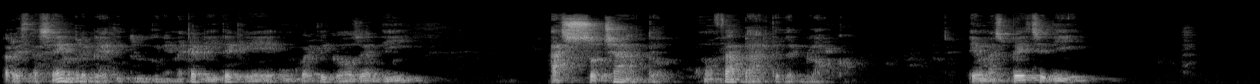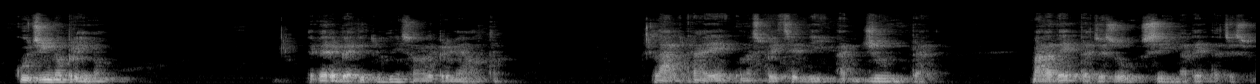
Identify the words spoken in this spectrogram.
resta sempre beatitudine, ma capite che è un qualche cosa di associato, non fa parte del blocco è una specie di cugino primo. Le vere beatitudini sono le prime otto. L'altra è una specie di aggiunta. Ma l'ha detta Gesù? Sì, l'ha detta Gesù.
